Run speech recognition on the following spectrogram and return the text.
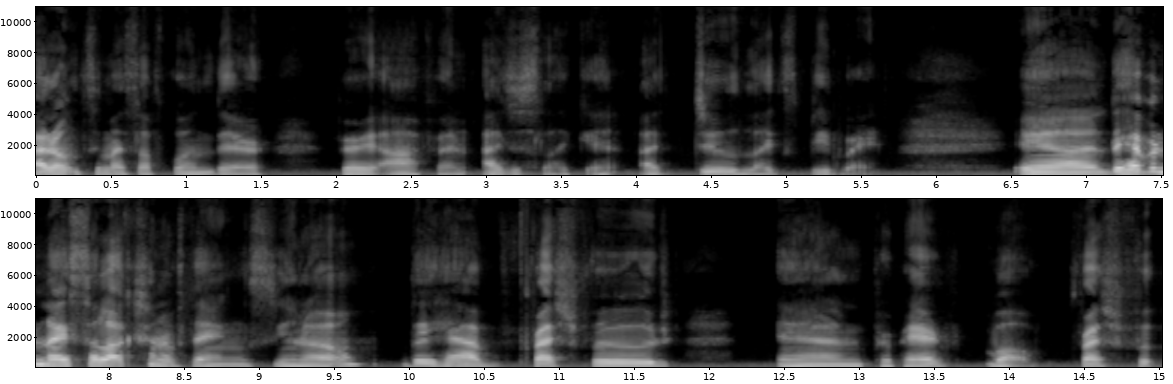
I don't see myself going there very often. I just like it. I do like Speedway. And they have a nice selection of things, you know. They have fresh food and prepared, well, fresh food,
